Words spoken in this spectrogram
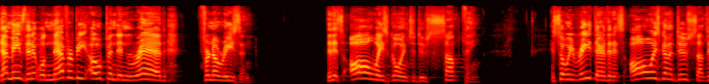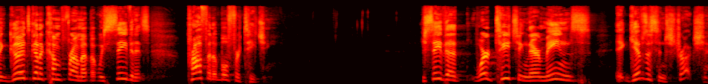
That means that it will never be opened and read for no reason, that it's always going to do something. And so we read there that it's always going to do something, good's going to come from it, but we see that it's profitable for teaching. You see, the word teaching there means it gives us instruction.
